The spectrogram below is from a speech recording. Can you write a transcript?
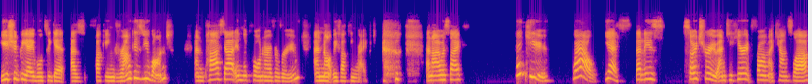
You should be able to get as fucking drunk as you want and pass out in the corner of a room and not be fucking raped. and I was like, Thank you. Wow. Yes, that is so true. And to hear it from a counselor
